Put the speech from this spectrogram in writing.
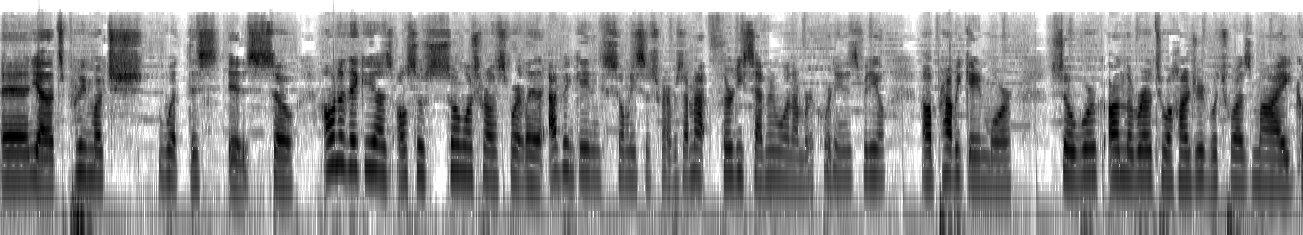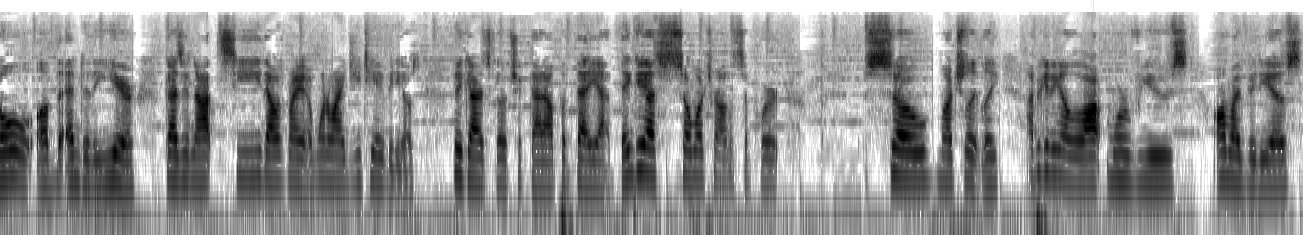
And yeah, that's pretty much what this is. So I want to thank you guys also so much for all the support lately. I've been gaining so many subscribers. I'm at 37 when I'm recording this video. I'll probably gain more. So work on the road to 100, which was my goal of the end of the year. Guys did not see that was my one of my GTA videos. So you guys go check that out. But that yeah, thank you guys so much for all the support. So much lately. I've been getting a lot more views on my videos,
